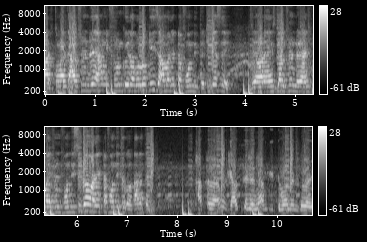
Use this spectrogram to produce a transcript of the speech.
আর তোমার গার্লফ্রেন্ডে এখনই ফোন কইরা বলো কি যে আমার একটা ফোন দিতে ঠিক আছে? যে ওর ex girlfriend ex boyfriend phone দিছিল আর একটা ফোন দিতে তাড়াতাড়ি। আপনার আমার গার্লফ্রেন্ডের নাম বলেন তো ভাই।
